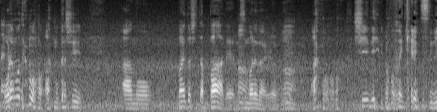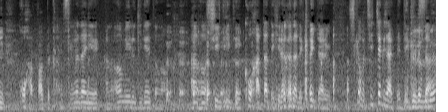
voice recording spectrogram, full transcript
なんか俺もでもあ昔あのバイトしてたバーで盗まれないように、うん。あの CD のケースに「小旗」って書いていまだにあの青ミルキネートの あの CD に「こうはった」ってひらがなで書いてある。しかもちっちゃくじゃなくてでかくさ、ね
